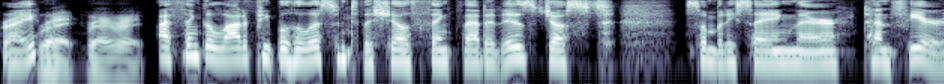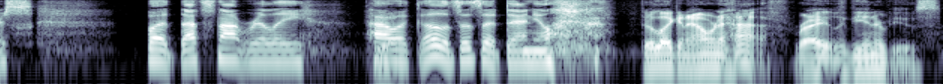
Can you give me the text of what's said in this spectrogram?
right? Right, right, right. I think a lot of people who listen to the show think that it is just somebody saying their 10 fears, but that's not really how Yeah. it goes, is it, Daniel? they're like an hour and a half, right? Like the interviews.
